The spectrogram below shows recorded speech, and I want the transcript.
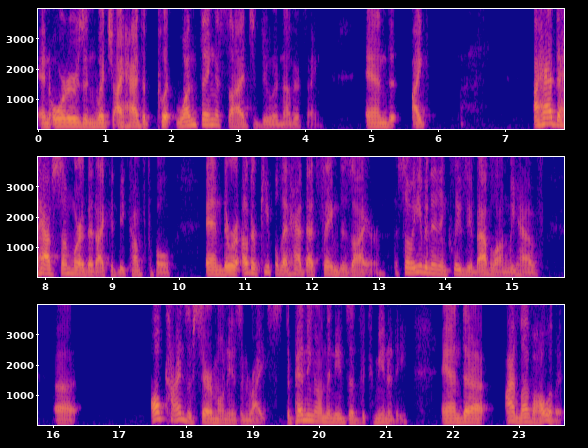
and orders in which i had to put one thing aside to do another thing. And i i had to have somewhere that i could be comfortable and there were other people that had that same desire. So even in ecclesia babylon we have uh, all kinds of ceremonies and rites depending on the needs of the community. And uh, I love all of it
